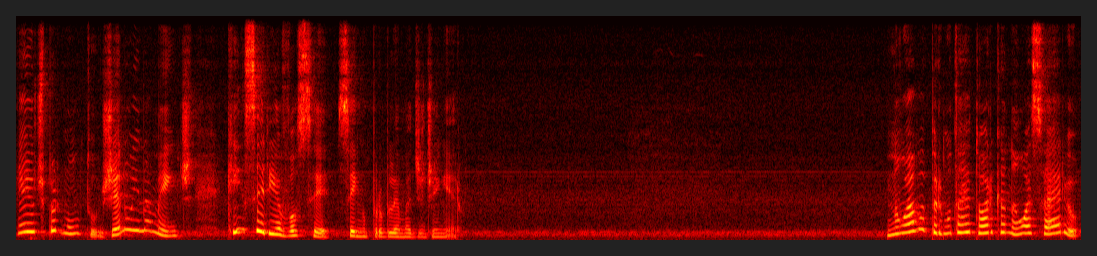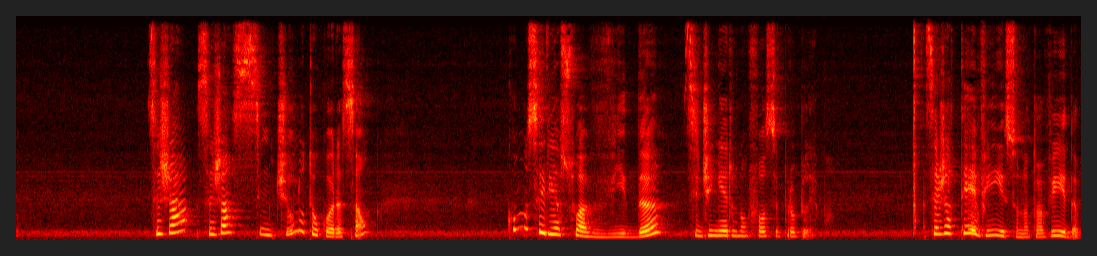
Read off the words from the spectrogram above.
E aí eu te pergunto, genuinamente, quem seria você sem o problema de dinheiro? Não é uma pergunta retórica, não, é sério. Você já, você já sentiu no teu coração? Como seria a sua vida se dinheiro não fosse problema? Você já teve isso na tua vida?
